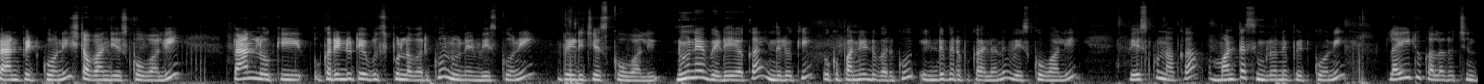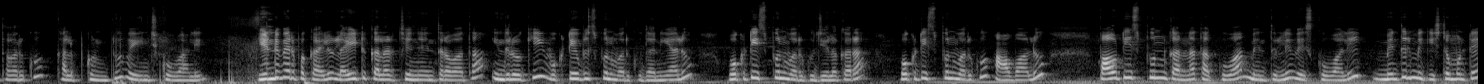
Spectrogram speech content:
ప్యాన్ పెట్టుకొని స్టవ్ ఆన్ చేసుకోవాలి. ప్యాన్లోకి ఒక రెండు టేబుల్ స్పూన్ల వరకు నూనెను వేసుకొని వేడి చేసుకోవాలి. నూనె వేడయ్యాక ఇందులోకి ఒక పన్నెండు వరకు ఎండుమిరపకాయలను వేసుకోవాలి. వేసుకున్నాక మంట సిమ్లోనే పెట్టుకొని లైట్ కలర్ వచ్చేంత వరకు కలుపుకుంటూ వేయించుకోవాలి. ఎండుమిరపకాయలు లైట్ కలర్ చేంజ్ అయిన తర్వాత ఇందులోకి ఒక టేబుల్ స్పూన్ వరకు ధనియాలు ఒక టీ స్పూన్ వరకు జీలకర్ర ఒక టీ స్పూన్ వరకు ఆవాలు పావు టీ స్పూన్ కన్నా తక్కువ మెంతుల్ని వేసుకోవాలి. మెంతులు మీకు ఇష్టం ఉంటే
